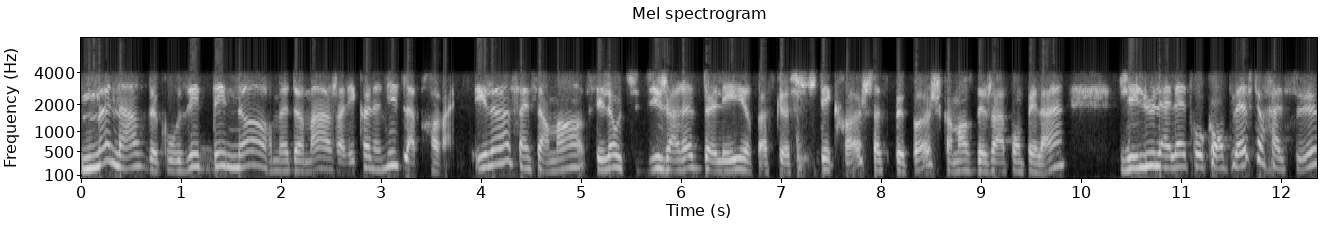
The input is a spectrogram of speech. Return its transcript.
menace de causer d'énormes dommages à l'économie de la province. Et là, sincèrement, c'est là où tu dis j'arrête de lire parce que je décroche, ça se peut pas, je commence déjà à pomper l'air. J'ai lu la lettre au complet, je te rassure.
